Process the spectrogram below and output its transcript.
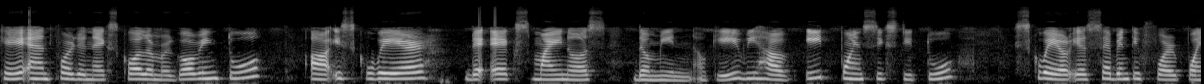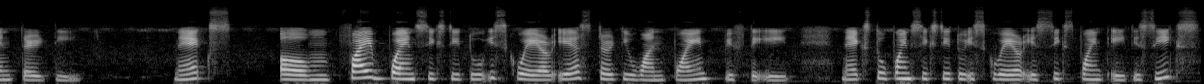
Okay, and for the next column, we're going to uh, square the x minus the mean. Okay, we have 8.62 square is 74.30. Next, um, 5.62 square is 31.58. Next, 2.62 square is 6.86.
